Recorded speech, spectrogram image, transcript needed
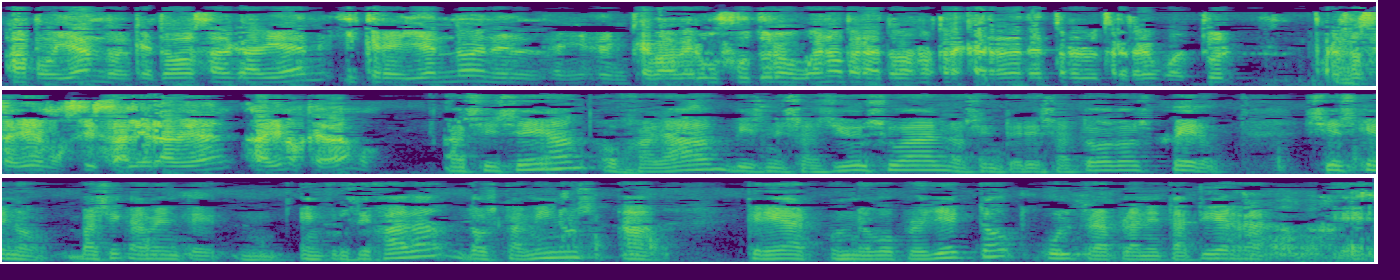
apoyando el que todo salga bien y creyendo en, el, en, que va a haber un futuro bueno para todas nuestras carreras dentro del Ultra Trail World Tour. Por eso seguimos. Si saliera bien, ahí nos quedamos. Así sea, ojalá, business as usual, nos interesa a todos, pero si es que no, básicamente mm, encrucijada, dos caminos a crear un nuevo proyecto, Ultraplaneta Tierra, eh,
